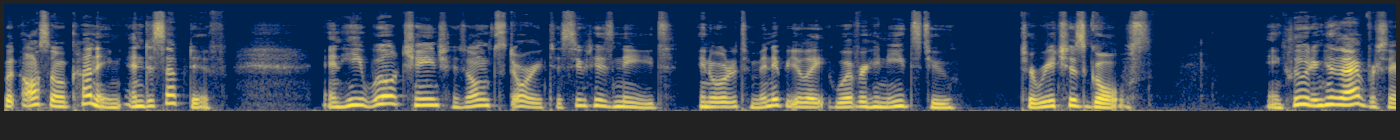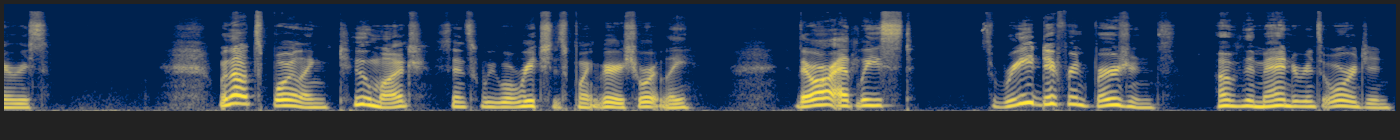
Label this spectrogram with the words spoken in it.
but also cunning and deceptive, and he will change his own story to suit his needs in order to manipulate whoever he needs to to reach his goals, including his adversaries. Without spoiling too much, since we will reach this point very shortly, there are at least three different versions of the Mandarin's origin,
